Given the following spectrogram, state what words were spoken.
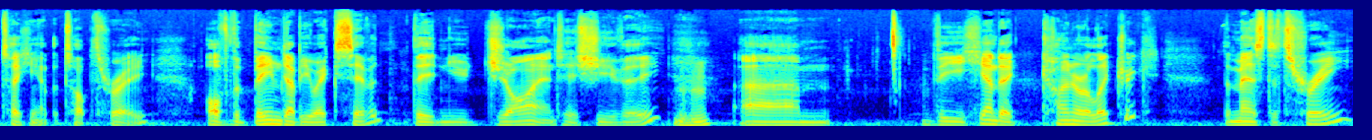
taking out the top three, of the BMW X7, the new giant SUV, Mhm. um, the Hyundai Kona Electric, the Mazda 3,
